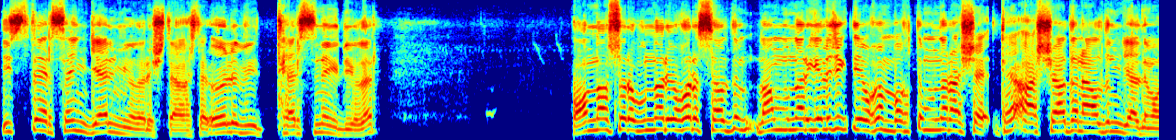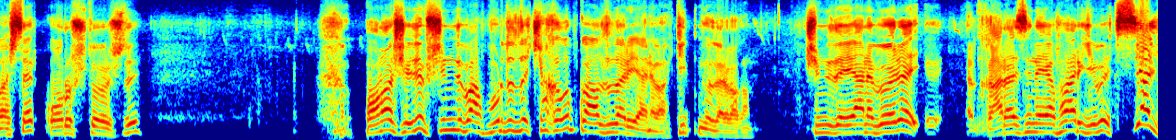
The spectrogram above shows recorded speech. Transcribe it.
İstersen gelmiyorlar işte arkadaşlar. Öyle bir tersine gidiyorlar. Ondan sonra bunları yukarı saldım. Lan bunlar gelecek diye bakın baktım bunlar aşağı, te aşağıdan aldım geldim arkadaşlar. Oruçlu oruçlu. Ona şey dedim şimdi bak burada da çakılıp kaldılar yani bak gitmiyorlar bakın. Şimdi de yani böyle e, garazine yapar gibi gel.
